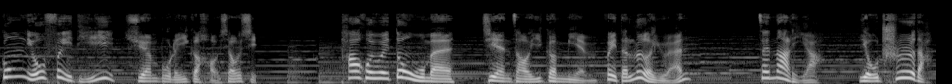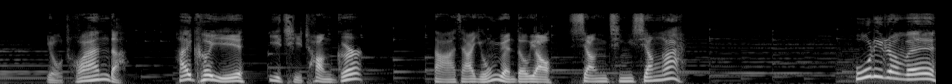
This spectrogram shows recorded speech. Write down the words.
公牛费迪宣布了一个好消息，他会为动物们建造一个免费的乐园，在那里呀，有吃的，有穿的，还可以一起唱歌儿大家永远都要相亲相爱。狐狸认为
